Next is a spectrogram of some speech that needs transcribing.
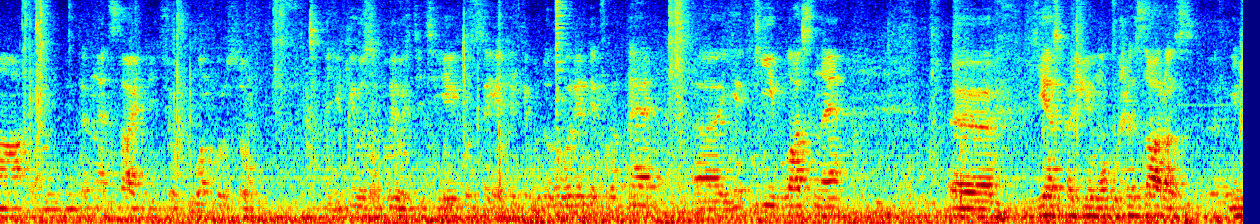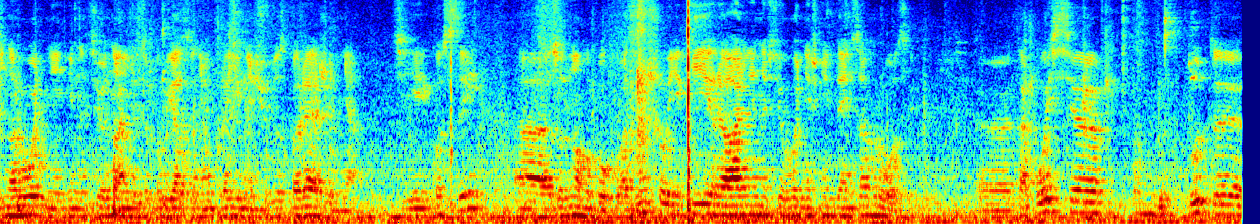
на е, інтернет-сайті цього конкурсу, які особливості цієї коси. Я тільки буду говорити про те, е, які власне е, є, скажімо, уже зараз е, міжнародні і національні зобов'язання України щодо збереження цієї коси з одного боку, а з іншого, які реальні на сьогоднішній день загрози. Е, Так ось е, тут е,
